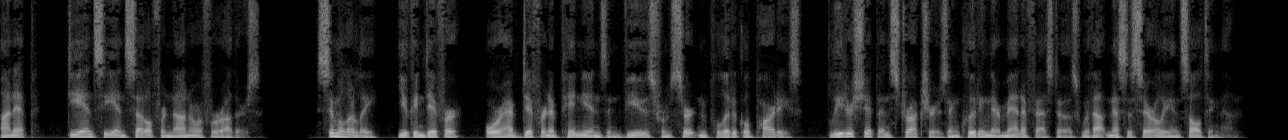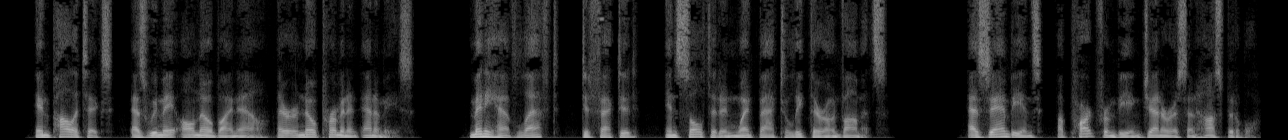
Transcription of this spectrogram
UNIP, DNC and settle for none or for others. Similarly, you can differ, or have different opinions and views from certain political parties, leadership and structures, including their manifestos, without necessarily insulting them. In politics, as we may all know by now, there are no permanent enemies. Many have left, defected, insulted, and went back to leak their own vomits. As Zambians, apart from being generous and hospitable,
